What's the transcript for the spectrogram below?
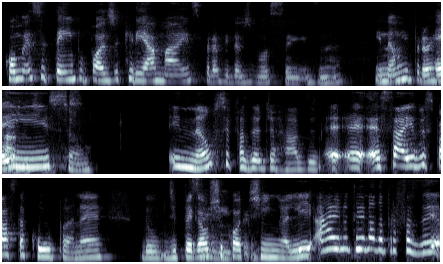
Como esse tempo pode criar mais para a vida de vocês, né? E não ir para o errado. É isso. Disso. E não se fazer de errado. É, é, é sair do espaço da culpa, né? Do, de pegar Sempre. o chicotinho ali. Ai, não tem nada para fazer.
